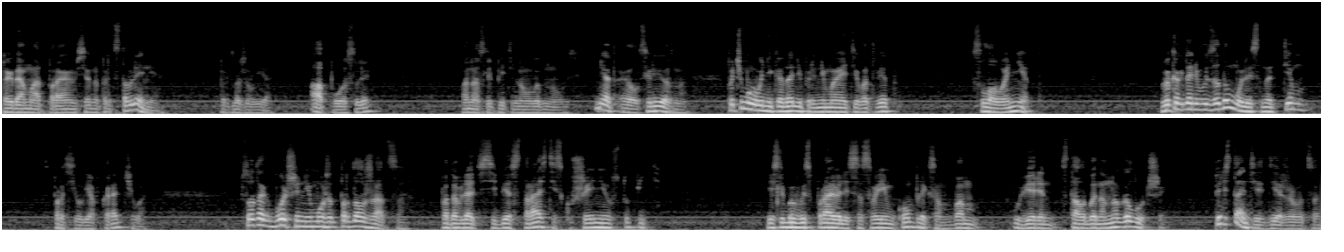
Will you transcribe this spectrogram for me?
Тогда мы отправимся на представление, предложил я. А после? Она ослепительно улыбнулась. Нет, Эл, серьезно. Почему вы никогда не принимаете в ответ слово «нет»? Вы когда-нибудь задумывались над тем, спросил я вкратчиво, что так больше не может продолжаться, подавлять в себе страсть, искушение уступить? Если бы вы справились со своим комплексом, вам, уверен, стало бы намного лучше. Перестаньте сдерживаться,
